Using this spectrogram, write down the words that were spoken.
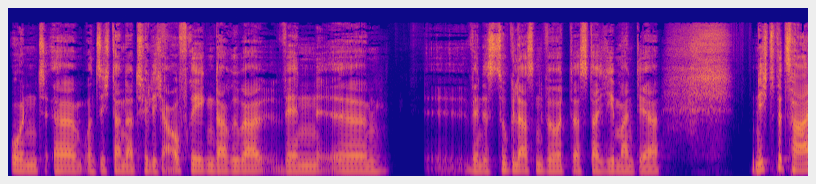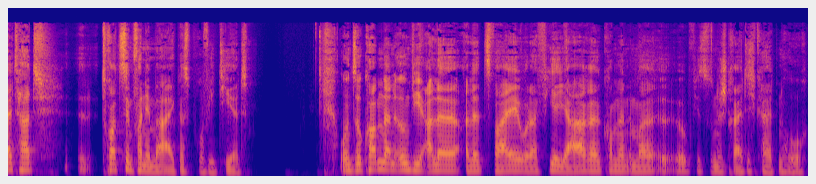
und, äh, und sich dann natürlich aufregen darüber, wenn, äh, wenn es zugelassen wird, dass da jemand, der nichts bezahlt hat, trotzdem von dem Ereignis profitiert. Und so kommen dann irgendwie alle, alle zwei oder vier Jahre kommen dann immer äh, irgendwie so eine Streitigkeiten hoch.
